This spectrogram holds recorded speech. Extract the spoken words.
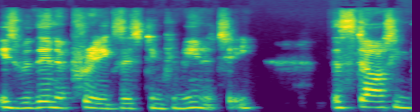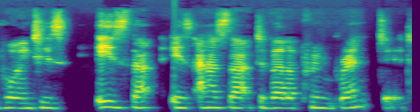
is within a pre-existing community, the starting point is is that is as that developer in Brent did.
